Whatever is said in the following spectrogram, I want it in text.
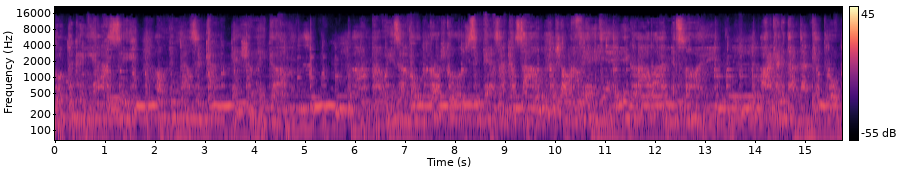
будто грязы, он метался, как бешеный пес. Он по вызову крошку себе заказал, чтобы в лете играла мясной. А когда допил труп,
